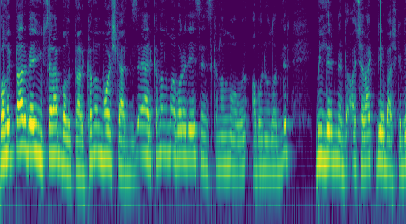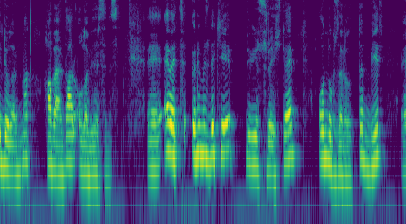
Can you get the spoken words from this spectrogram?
Balıklar ve yükselen balıklar kanalıma hoş geldiniz. Eğer kanalıma abone değilseniz kanalıma abone- olabilir. Bildirimleri de açarak bir başka videolarımdan haberdar olabilirsiniz. Ee, evet önümüzdeki bir süreçte 19 Aralık'ta bir e,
